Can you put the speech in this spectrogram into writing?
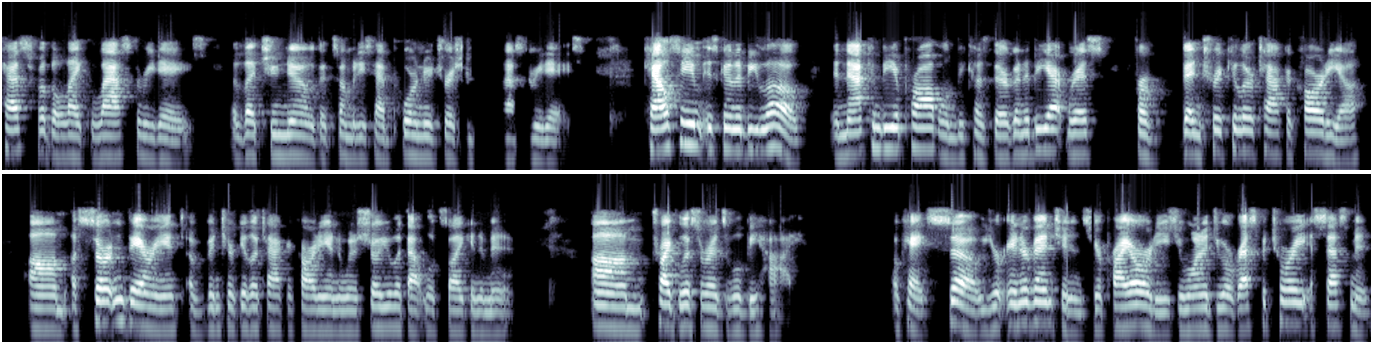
tests for the like last three days. It lets you know that somebody's had poor nutrition for the last three days. Calcium is going to be low, and that can be a problem because they're going to be at risk for ventricular tachycardia, um, a certain variant of ventricular tachycardia, and I'm going to show you what that looks like in a minute. Um, triglycerides will be high. Okay, so your interventions, your priorities, you want to do a respiratory assessment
